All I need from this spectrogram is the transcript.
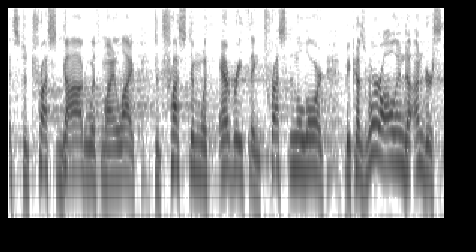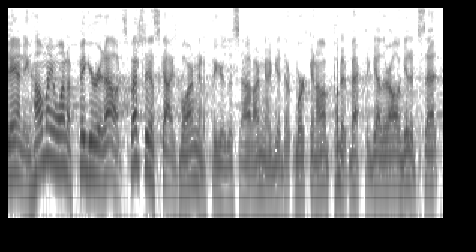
It's to trust God with my life, to trust Him with everything, trust in the Lord, because we're all into understanding. How am I want to figure it out? Especially us guys. Boy, I'm going to figure this out. I'm going to get it working. I'll put it back together. I'll get it set.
